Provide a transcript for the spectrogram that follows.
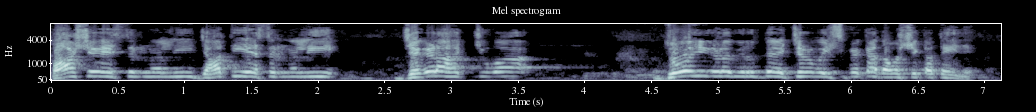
ಭಾಷೆ ಹೆಸರಿನಲ್ಲಿ, ಜಾತಿಯ ಹೆಸರಿನಲ್ಲಿ ಜಗಳ ಹಚ್ಚುವ ದ್ರೋಹಿಗಳ ವಿರುದ್ಧ ಎಚ್ಚರ ವಹಿಸಬೇಕಾದ ಅವಶ್ಯಕತೆ ಇದೆ.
